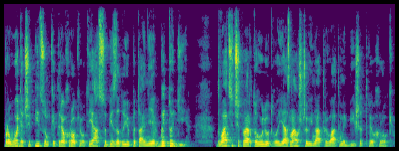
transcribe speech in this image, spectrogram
проводячи підсумки трьох років, от я собі задаю питання: якби тоді, 24 лютого, я знав, що війна триватиме більше трьох років.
